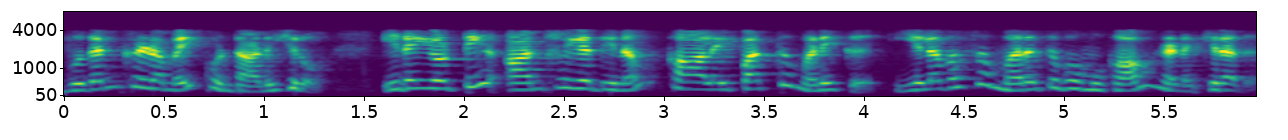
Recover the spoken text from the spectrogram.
புதன்கிழமை கொண்டாடுகிறோம். இதையொட்டி அன்றைய தினம் காலை பத்து மணிக்கு இலவச மருத்துவ முகாம் நடக்கிறது.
